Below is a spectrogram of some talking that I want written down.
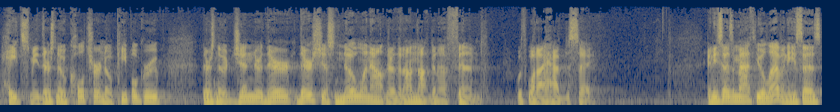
hates me. There's no culture, no people group, there's no gender. There, there's just no one out there that I'm not going to offend with what I have to say. And he says in Matthew 11, he says,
